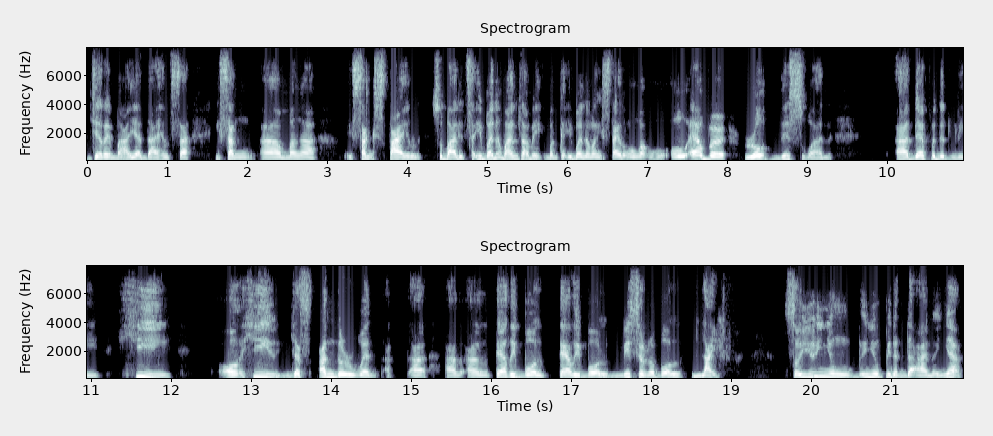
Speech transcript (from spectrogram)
Jeremiah dahil sa isang uh, mga isang style, subalit sa iba naman, sabi, magkaiba namang style. Whoever wrote this one, uh, definitely he or he just underwent a, a, a, terrible, terrible, miserable life. So yun yung, yun yung pinagdaanan niya.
